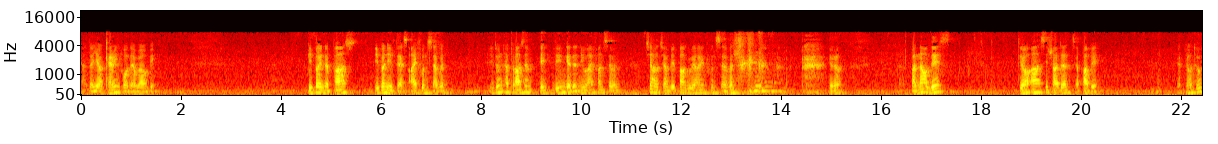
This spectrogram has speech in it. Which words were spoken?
yeah, that you are caring for their well-being. People in the past, even if there's iPhone 7, you don't have to ask them, hey, do you get a new iPhone 7? 叫叫别报个 iPhone 7. you know? But nowadays, they all ask each other, 叫爸呗? You all do?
